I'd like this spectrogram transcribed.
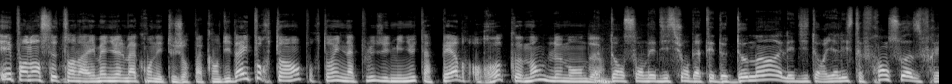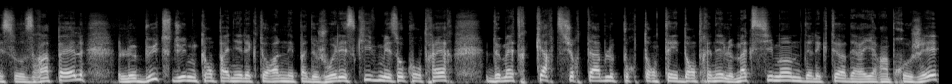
Et pendant ce temps-là, Emmanuel Macron n'est toujours pas candidat et pourtant, pourtant, il n'a plus une minute à perdre, recommande le monde. Dans son édition datée de demain, l'éditorialiste Françoise Fressoz rappelle le but d'une campagne électorale n'est pas de jouer l'esquive, mais au contraire de mettre carte sur table pour tenter d'entraîner le maximum d'électeurs derrière un projet.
